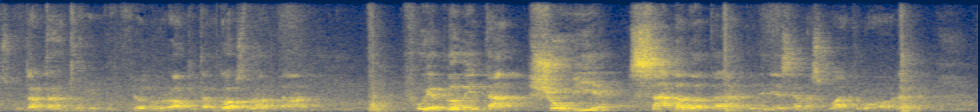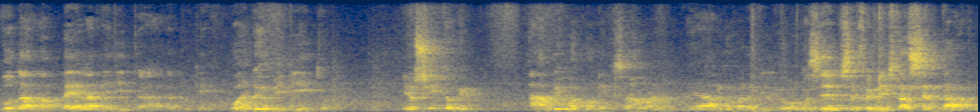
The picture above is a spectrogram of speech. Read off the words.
escutar tanto violão rock e tal, gosto rock e tal. Fui aproveitar, chovia, sábado à tarde, devia ser umas quatro horas, vou dar uma bela meditada, porque quando eu medito, eu sinto que abre uma conexão, é algo maravilhoso. Você, você foi meditar sentado?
